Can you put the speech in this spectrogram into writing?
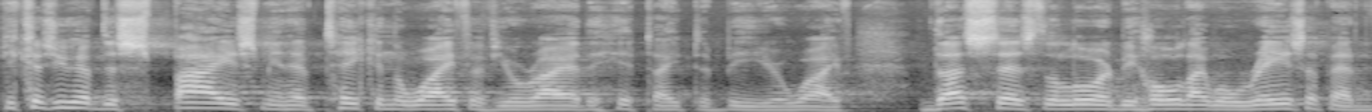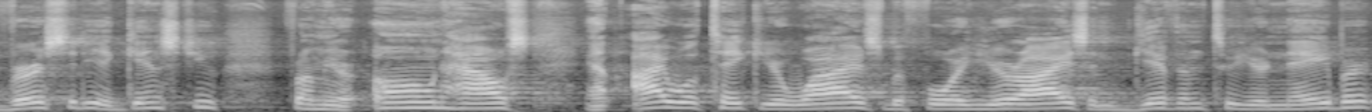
because you have despised me and have taken the wife of Uriah the Hittite to be your wife. Thus says the Lord Behold, I will raise up adversity against you from your own house, and I will take your wives before your eyes and give them to your neighbor,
